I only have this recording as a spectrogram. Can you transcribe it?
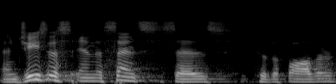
And Jesus, in a sense, says to the Father,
